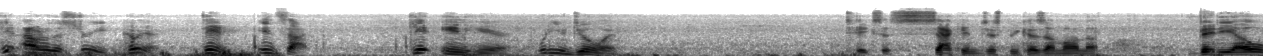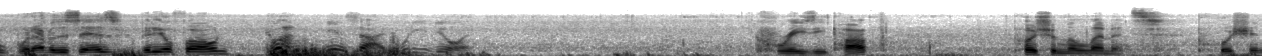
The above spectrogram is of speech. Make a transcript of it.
get out of the street come here danny inside get in here what are you doing takes a second just because I'm on the video, whatever this is, video phone. Come on, inside. What are you doing? Crazy pup. Pushing the limits. Pushing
